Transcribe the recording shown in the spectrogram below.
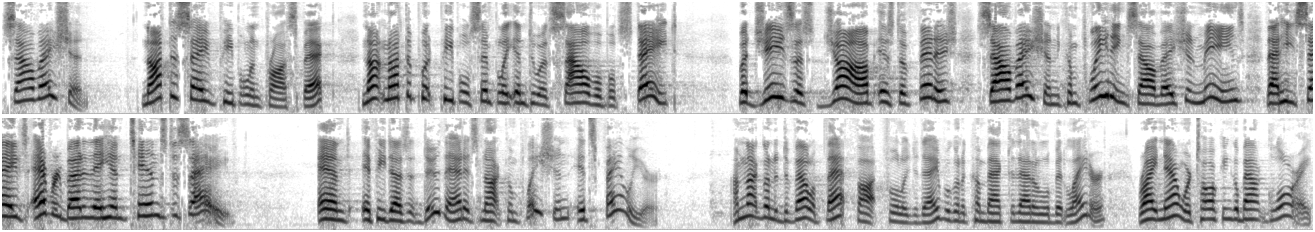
salvation, not to save people in prospect, not, not to put people simply into a salvable state, But Jesus' job is to finish salvation. Completing salvation means that he saves everybody that he intends to save. And if he doesn't do that, it's not completion, it's failure. I'm not going to develop that thought fully today. We're going to come back to that a little bit later. Right now, we're talking about glory.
